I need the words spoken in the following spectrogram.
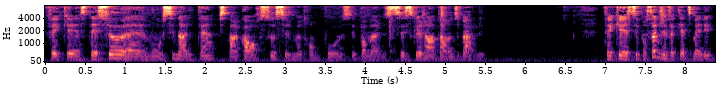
Fait que c'était ça, euh, moi aussi, dans le temps, puis c'est encore ça, si je me trompe pas. C'est pas mal, c'est ce que j'ai entendu parler. Fait que c'est pour ça que j'ai fait Katimavik.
